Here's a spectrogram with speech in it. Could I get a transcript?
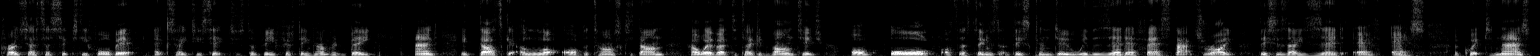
processor, 64 bit x86, it's the V1500B and it does get a lot of the tasks done. However, to take advantage of all of the things that this can do with ZFS, that's right, this is a ZFS equipped NAS,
